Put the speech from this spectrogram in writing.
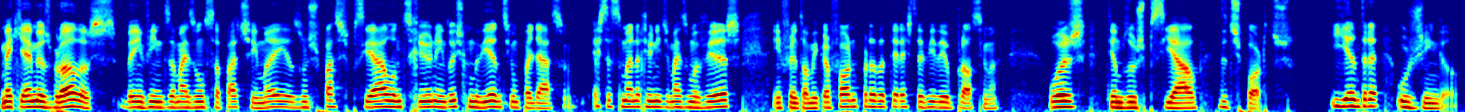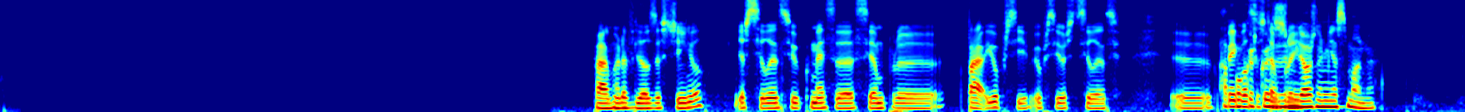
Como é que é, meus brothers? Bem-vindos a mais um Sapatos Sem Meias, um espaço especial onde se reúnem dois comediantes e um palhaço. Esta semana reunidos mais uma vez, em frente ao microfone, para debater esta vida e o próxima. Hoje temos um especial de desportos. E entra o jingle. Pá, maravilhoso este jingle. Este silêncio começa sempre... Pá, eu aprecio, eu aprecio este silêncio. Uh, Há é poucas coisas melhores na minha semana.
